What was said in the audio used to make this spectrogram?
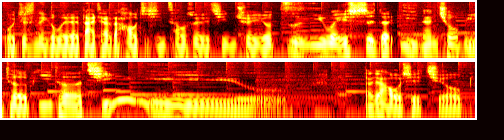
我就是那个为了大家的好奇心操碎了青春又自以为是的意难求比特皮特奇。大家好，我是丘比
